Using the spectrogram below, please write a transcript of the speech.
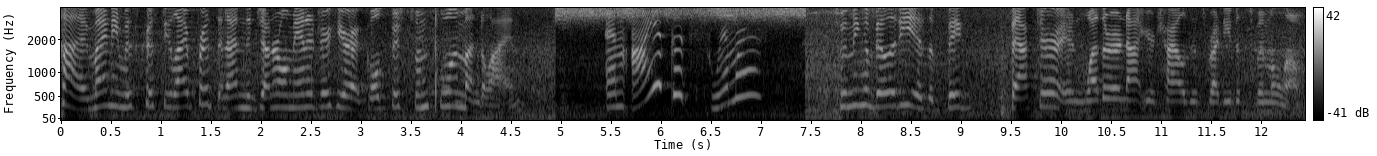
Hi, my name is Christy Leibfritz and I'm the general manager here at Goldfish Swim School in Mundelein. Am I a good swimmer? Swimming ability is a big factor in whether or not your child is ready to swim alone.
